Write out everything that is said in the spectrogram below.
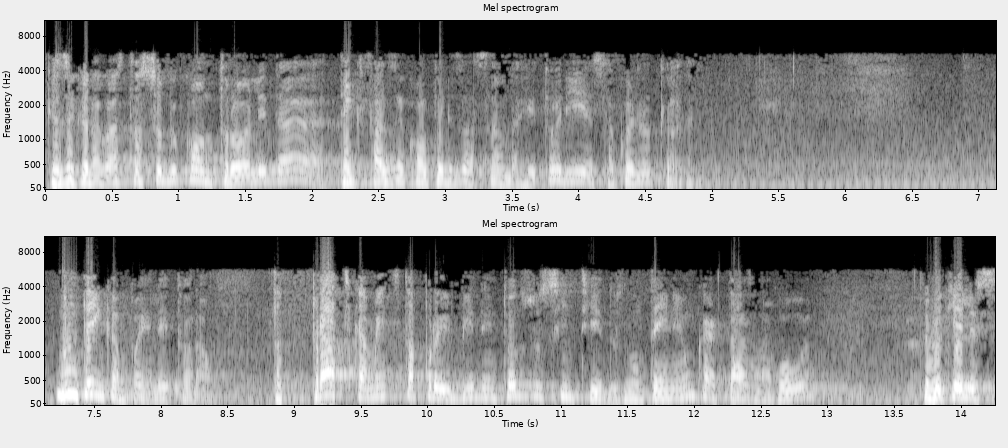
Quer dizer que o negócio está sob o controle da. tem que fazer com autorização da reitoria, essa coisa toda. Não tem campanha eleitoral. Tá, praticamente está proibido em todos os sentidos. Não tem nenhum cartaz na rua. Você viu que eles,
